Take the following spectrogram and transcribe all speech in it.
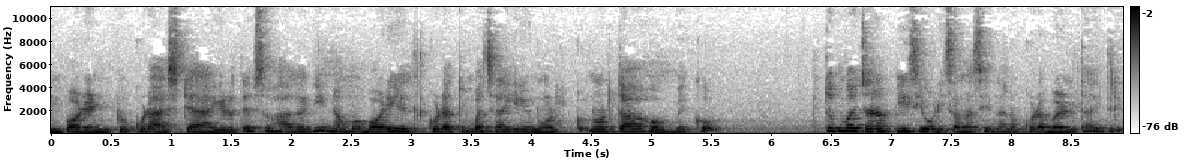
ಇಂಪಾರ್ಟೆಂಟು ಕೂಡ ಅಷ್ಟೇ ಆಗಿರುತ್ತೆ. ಸೊ ಹಾಗಾಗಿ ನಮ್ಮ ಬಾಡಿ ಹೆಲ್ತ್ ಕೂಡ ತುಂಬ ಚೆನ್ನಾಗಿ ನೀವು ನೋಡ್, ನೋಡ್ತಾ ಹೋಗಬೇಕು. ತುಂಬ ಜನ ಪಿ ಸಿ ಓಡಿ ಸಮಸ್ಯೆಯಿಂದನೂ ಕೂಡ ಬಳಲ್ತಾ ಇದ್ರಿ.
